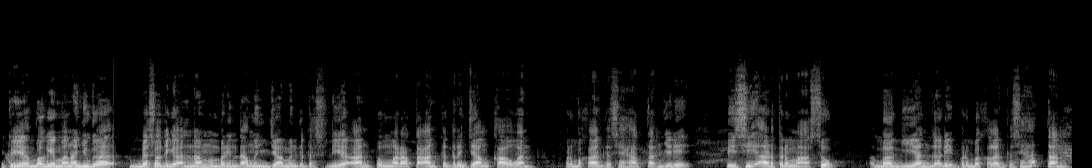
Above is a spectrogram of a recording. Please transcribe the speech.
Itu ya, bagaimana juga Basel 36 pemerintah menjamin ketersediaan pemerataan keterjangkauan perbekalan kesehatan. Jadi PCR termasuk bagian dari perbekalan kesehatan.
